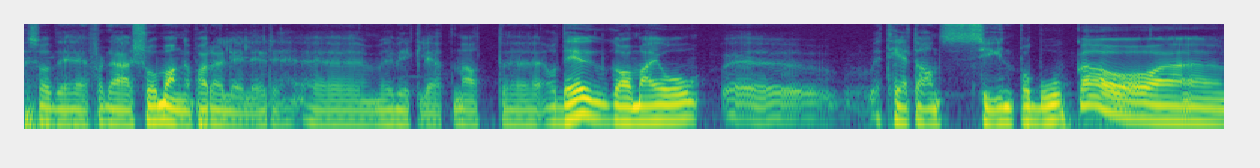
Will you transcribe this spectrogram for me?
Så det, for det er så mange paralleller uh, med virkeligheten. At, uh, og det ga meg jo uh, et helt annet syn på boka. Og, eh,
